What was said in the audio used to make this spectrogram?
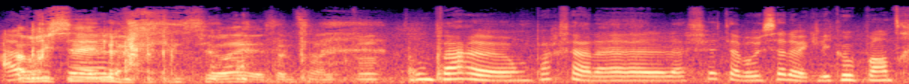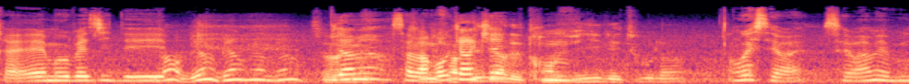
à Bruxelles c'est vrai ça ne s'arrête pas On part, euh, on part faire la, la fête à Bruxelles avec les copains. Très mauvaise idée. Non, bien, bien, bien, bien. Ça Bien, nous- bien, ça va nous fera requinquer. d'être en Mm. ville et tout là. Ouais, c'est vrai, c'est vrai, mais bon,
